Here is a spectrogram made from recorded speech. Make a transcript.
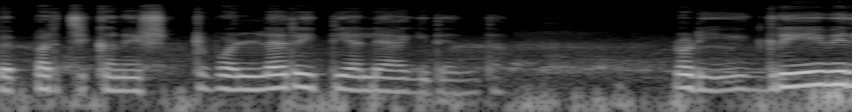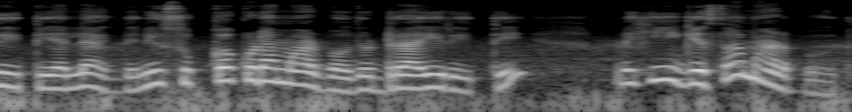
ಪೆಪ್ಪರ್ ಚಿಕನ್ ಎಷ್ಟು ಒಳ್ಳೆ ರೀತಿಯಲ್ಲಿ ಆಗಿದೆ ಅಂತ. ನೋಡಿ, ಗ್ರೇವಿ ರೀತಿಯಲ್ಲೇ ಆಗಿದೆ. ನೀವು ಸುಕ್ಕ ಕೂಡ ಮಾಡ್ಬೋದು, ಡ್ರೈ ರೀತಿ ನೋಡಿ ಹೀಗೆ ಸಹ ಮಾಡ್ಬೋದು.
